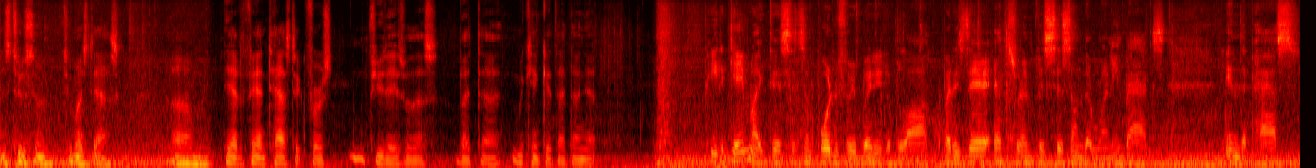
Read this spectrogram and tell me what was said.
It's too soon. Too much to ask. Um, he had a fantastic first few days with us, but uh, we can't get that done yet. Pete, a game like this, it's important for everybody to block, but is there extra emphasis on the running backs in the pass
